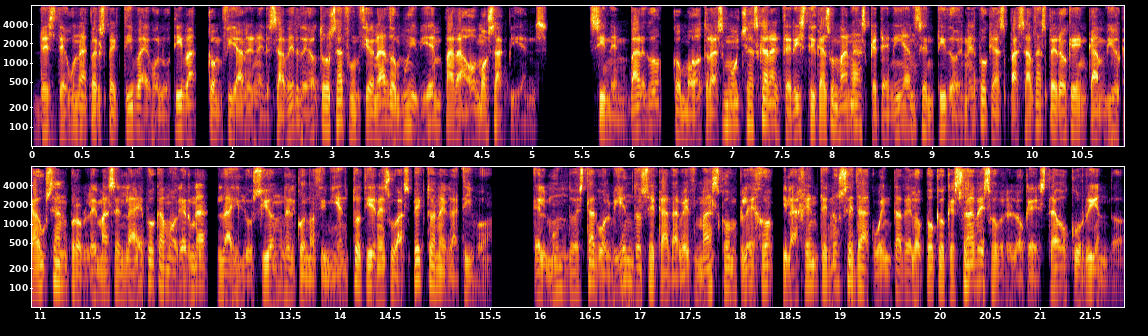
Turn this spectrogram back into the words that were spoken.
Desde una perspectiva evolutiva, confiar en el saber de otros ha funcionado muy bien para Homo sapiens. Sin embargo, como otras muchas características humanas que tenían sentido en épocas pasadas pero que en cambio causan problemas en la época moderna, la ilusión del conocimiento tiene su aspecto negativo. El mundo está volviéndose cada vez más complejo, y la gente no se da cuenta de lo poco que sabe sobre lo que está ocurriendo.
